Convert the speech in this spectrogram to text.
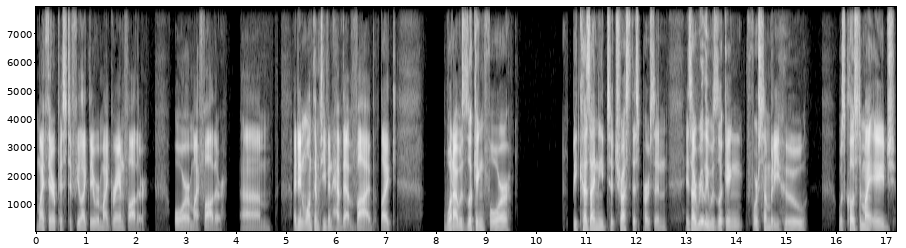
my therapist to feel like they were my grandfather or my father. Um, I didn't want them to even have that vibe. Like what I was looking for because I need to trust this person is I really was looking for somebody who was close to my age.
